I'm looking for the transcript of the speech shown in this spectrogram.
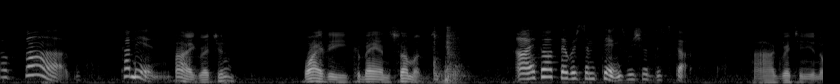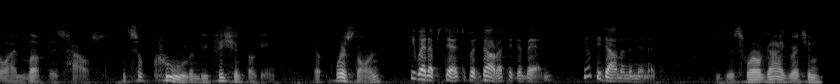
Oh, Bob, come in. Hi, Gretchen. Why the command summons? I thought there were some things we should discuss. Ah, Gretchen, you know I love this house. It's so cool and efficient looking. Uh, where's Thorne? He went upstairs to put Dorothy to bed. He'll be down in a minute. He's a swell guy, Gretchen.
